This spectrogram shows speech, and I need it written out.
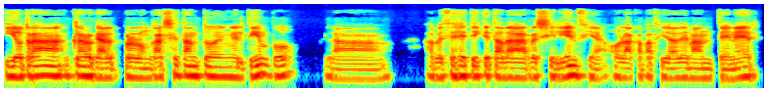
Y otra, claro, que al prolongarse tanto en el tiempo, la a veces etiquetada resiliencia o la capacidad de mantener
